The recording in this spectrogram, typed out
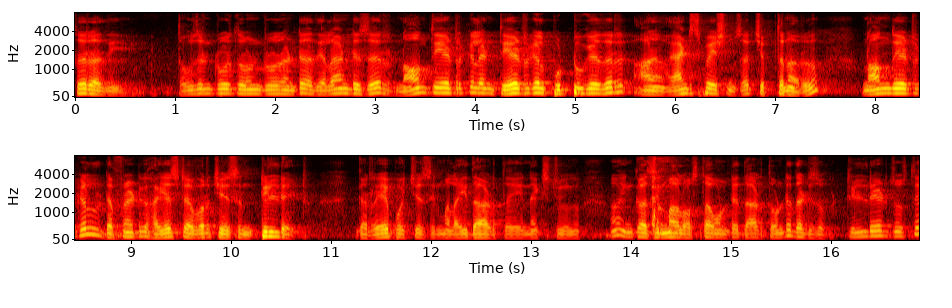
సార్ అది థౌజండ్ క్రోర్ థౌజండ్ క్రోర్ అంటే అది ఎలా అంటే sir non theatrical and theatrical put together anticipation sir చెప్తున్నారు. నాన్ థియేట్రికల్ డెఫినెట్గా హైయెస్ట్ ఎవర్ చేసింది టిల్ డేట్ ఇంకా రేపు వచ్చే సినిమాలు ఐదు ఆడతాయి నెక్స్ట్ ఇంకా సినిమాలు వస్తూ ఉంటాయి దాడుతూ ఉంటే దట్ ఈస్ ఒక టిల్ డేట్ చూస్తే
